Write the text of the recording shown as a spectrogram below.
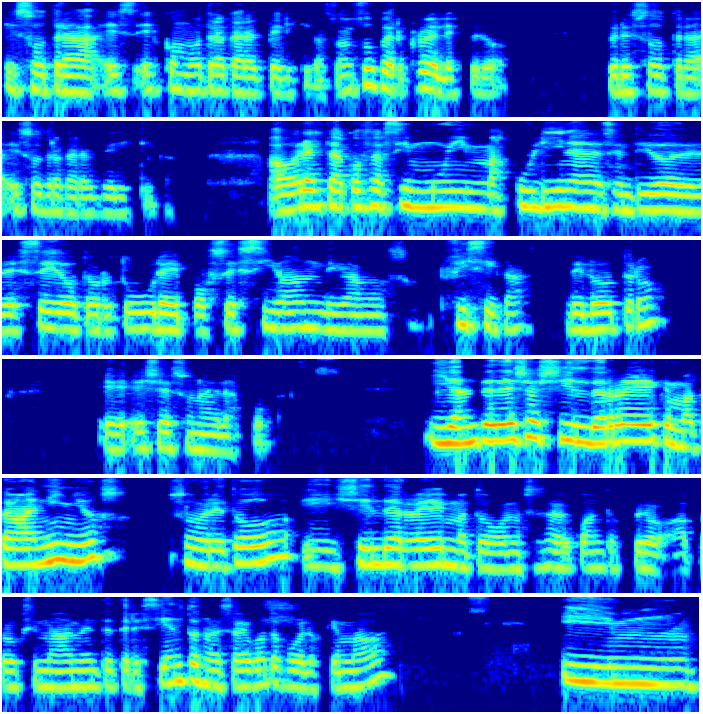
es otra, es, es como otra característica. Son súper crueles, pero, pero es otra, es otra característica. Ahora esta cosa así muy masculina en el sentido de deseo, tortura y posesión, digamos, física del otro, eh, ella es una de las pocas. Y antes de ella, Gilles de Rey, que mataba a niños, sobre todo, y Gilles de Rey mató, no se sabe cuántos, pero aproximadamente 300, no se sabe cuántos porque los quemaba. Y mm,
